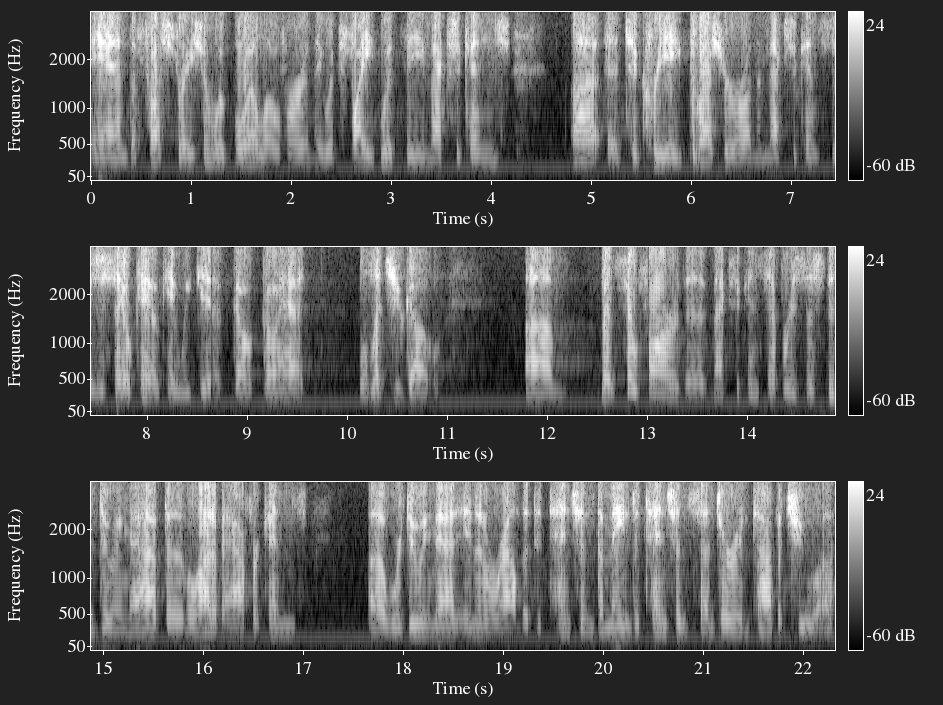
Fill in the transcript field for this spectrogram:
and the frustration would boil over, and they would fight with the Mexicans uh, to create pressure on the Mexicans to just say, "Okay, okay, we give. Go, go ahead. We'll let you go." Um, but so far, the Mexicans have resisted doing that. The, a lot of Africans uh, were doing that in and around the detention, the main detention center in Tapachula.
